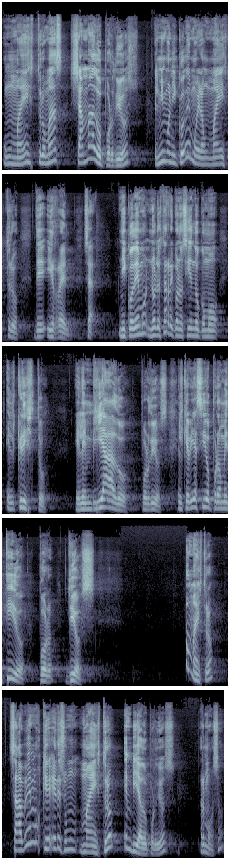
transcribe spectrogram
un maestro más llamado por Dios. El mismo Nicodemo era un maestro de Israel. O sea, Nicodemo no lo está reconociendo como el Cristo, el enviado por Dios, el que había sido prometido por Dios. Oh maestro, sabemos que eres un maestro enviado por Dios. Hermoso,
